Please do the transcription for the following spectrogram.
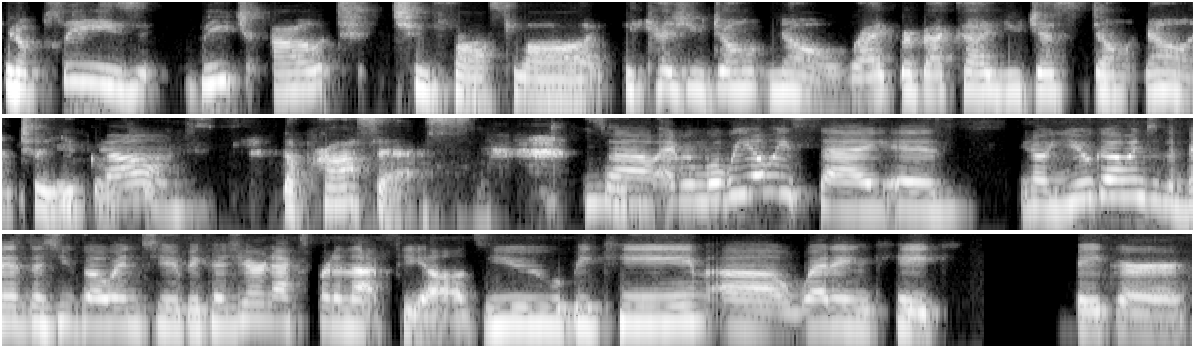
You know, please reach out to Frost Law because you don't know, right, Rebecca? You just don't know until you, you go don't. the process. So, no, I mean, what we always say is you know, you go into the business you go into because you're an expert in that field. You became a wedding cake baker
